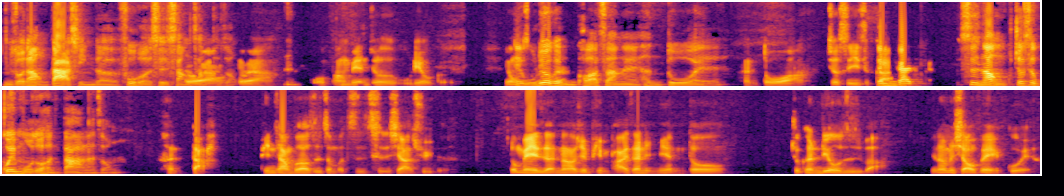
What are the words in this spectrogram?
你说那种大型的复合式商场那种，，对啊，我旁边就五六个，用哎、五六个很夸张哎，很多哎、很多啊，就是一直干应该是那种就是规模都很大那种。很大，平常不知道是怎么支持下去的，都没人啊，就品牌在里面都就可能六日吧，因为他们消费也贵啊，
